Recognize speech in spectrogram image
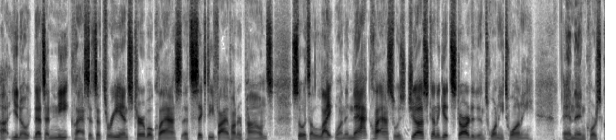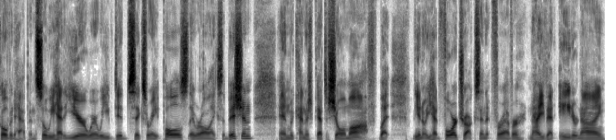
uh, you know that's a neat class. It's a three inch turbo class. That's 6,500 pounds, so it's a light one. And that class was just going to get started in 2020, and then of course COVID happened. So we had a year where we did six or eight pulls. They were all exhibition, and we kind of got to show them off. But you know you had four trucks in it forever. Now you've got eight or nine,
